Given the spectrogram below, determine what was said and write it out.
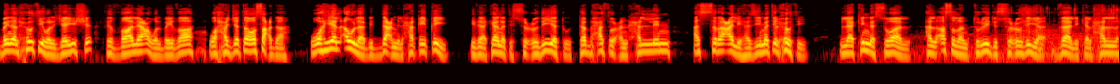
بين الحوثي والجيش في الضالع والبيضاء وحجة وصعدة وهي الأولى بالدعم الحقيقي إذا كانت السعودية تبحث عن حل أسرع لهزيمة الحوثي لكن السؤال هل أصلا تريد السعودية ذلك الحل؟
